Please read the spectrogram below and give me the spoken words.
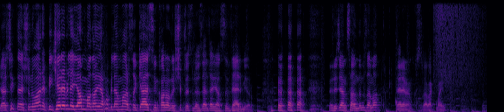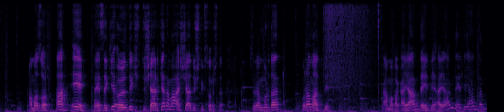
Gerçekten şunu var ya bir kere bile yanmadan yapabilen varsa gelsin kanalın şifresini özelden yazsın vermiyorum. Vereceğim sandınız ama veremem kusura bakmayın. Ama zor. Ha iyi. Neyse ki öldük düşerken ama aşağı düştük sonuçta. Şimdi ben buradan buna mı atlayayım? Ama bak ayağım değdi. Ayağım değdi yandım.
